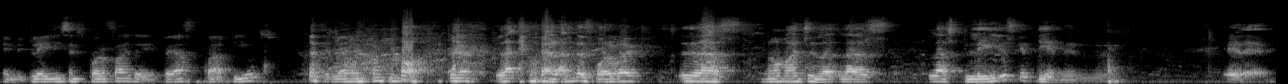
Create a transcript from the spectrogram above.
en mi playlist en Spotify de pedas para tíos. Sería bueno. No, la, de Spotify, las, no manches, la- las, las playlists que tienen, güey. Eh,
